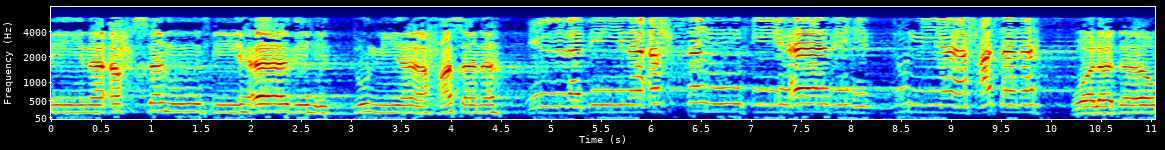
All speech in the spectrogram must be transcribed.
للذين أحسنوا في هذه الدنيا حسنة للذين أحسنوا في هذه الدنيا حسنة ولدار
